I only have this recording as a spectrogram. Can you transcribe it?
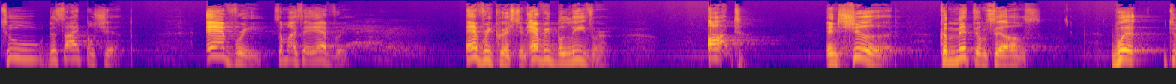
to discipleship. Every, somebody say every. Every Christian, every believer ought and should commit themselves with, to,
